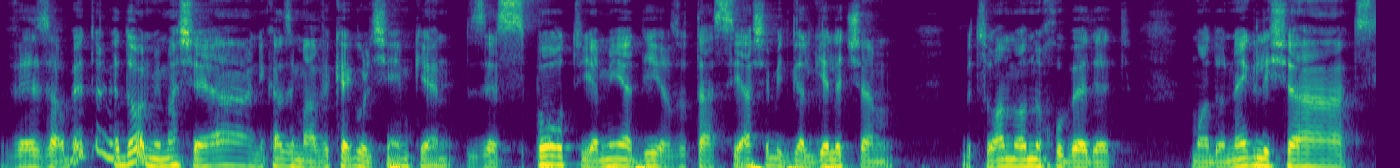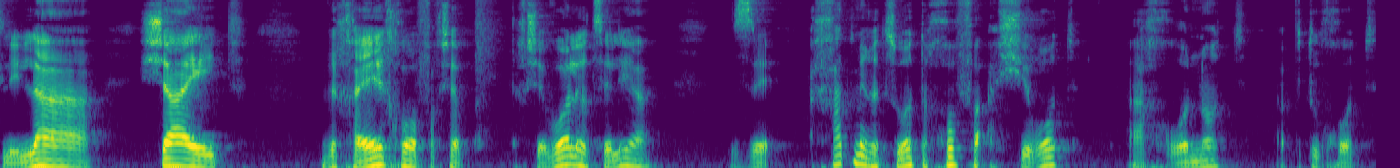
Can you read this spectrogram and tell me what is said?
וזה הרבה יותר גדול ממה שהיה, נקרא לזה מאבקי גולשים, כן? זה ספורט ימי אדיר, זו תעשייה שמתגלגלת שם בצורה מאוד מכובדת. מועדוני גלישה, צלילה, שיט וחיי חוף. עכשיו, תחשבו על הרצליה, זה אחת מרצועות החוף העשירות האחרונות הפתוחות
